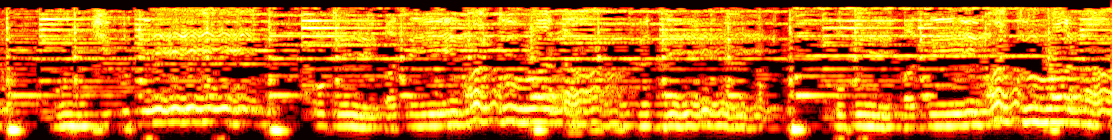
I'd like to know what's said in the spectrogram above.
පුංචි පුතේ ඔබේ අතේ මතුවනාගේ ඔබේ අතේ මතුවනාගේ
